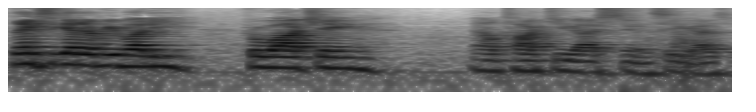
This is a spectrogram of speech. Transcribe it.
thanks again, everybody, for watching. And I'll talk to you guys soon. See you guys.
